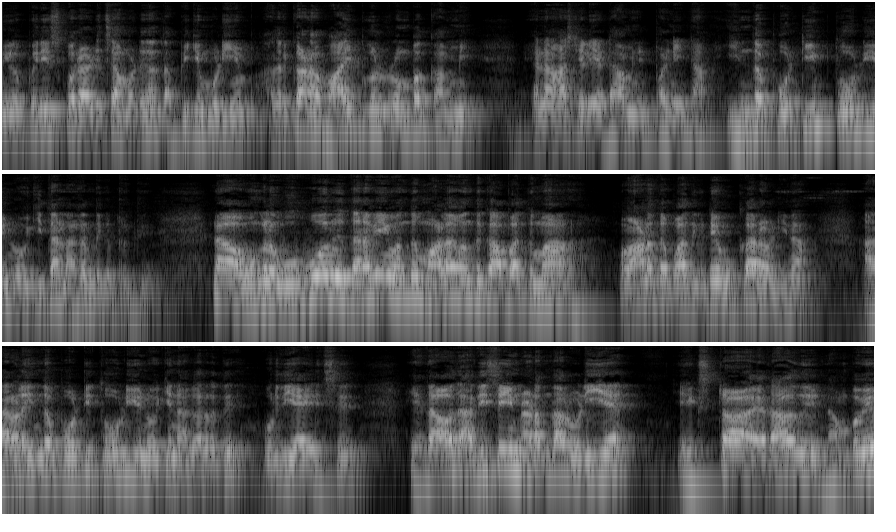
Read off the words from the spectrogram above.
மிகப்பெரிய ஸ்கோர் அடித்தா மட்டும்தான் தப்பிக்க முடியும். அதற்கான வாய்ப்புகள் ரொம்ப கம்மி. ஏன்னா ஆஸ்திரேலியா டாமினேட் பண்ணிட்டான். இந்த போட்டியும் தோல்வியை நோக்கி தான் நகர்ந்துக்கிட்டு இருக்கு. நான் உங்களை ஒவ்வொரு தடவையும் வந்து மழை வந்து காப்பாற்றுமா வானத்தை பார்த்துக்கிட்டே உட்கார வேண்டியதான் அதனால் இந்த போட்டி தோல்வியை நோக்கி நகர்றது உறுதியாயிருச்சு. ஏதாவது அதிசயம் நடந்தால் ஒழிய எக்ஸ்ட்ரா ஏதாவது நம்பவே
